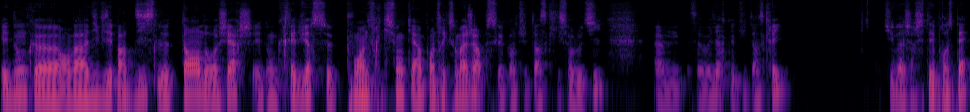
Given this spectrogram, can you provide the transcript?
Et donc, euh, on va diviser par 10 le temps de recherche et donc réduire ce point de friction qui est un point de friction majeur. Parce que quand tu t'inscris sur l'outil, euh, ça veut dire que tu t'inscris, tu vas chercher tes prospects,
